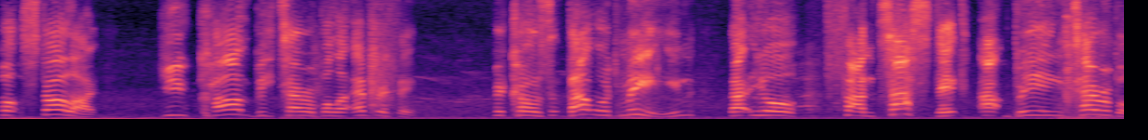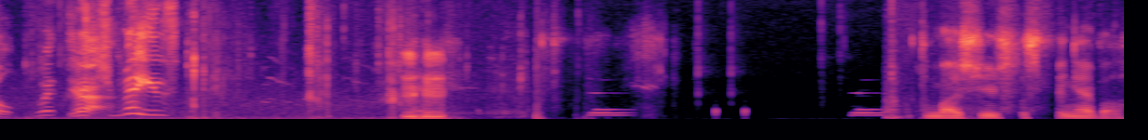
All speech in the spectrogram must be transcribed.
But Starlight, you can't be terrible at everything, because that would mean that you're fantastic at being terrible, which, Yeah. which means Mm-hmm. The most useless thing ever.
